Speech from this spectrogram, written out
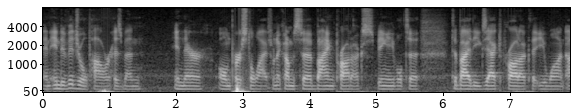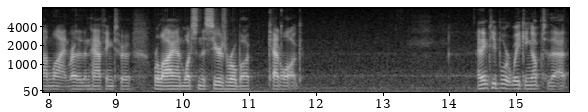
and individual power has been in their own personal lives when it comes to buying products, being able to to buy the exact product that you want online rather than having to rely on what's in the Sears Roebuck catalog. I think people are waking up to that.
